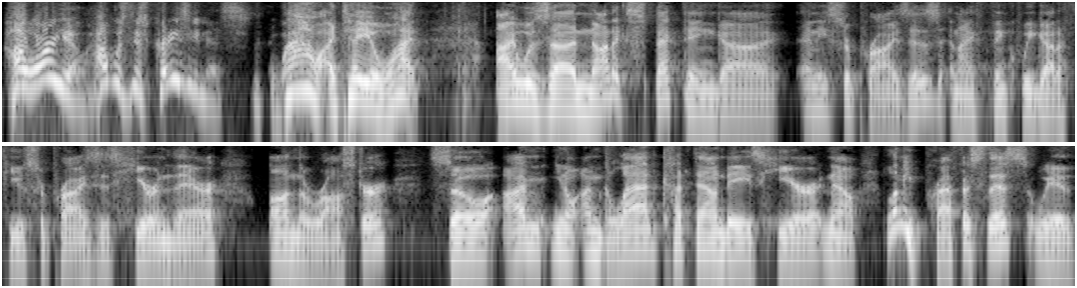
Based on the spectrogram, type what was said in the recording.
how are you? How was this craziness? Wow, I tell you what, I was uh, not expecting uh, any surprises, and I think we got a few surprises here and there on the roster. So I'm, you know, I'm glad cut down days here. Now, let me preface this with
